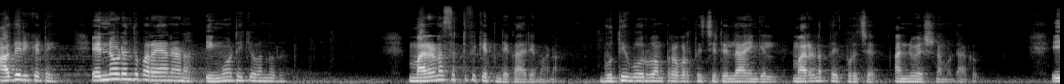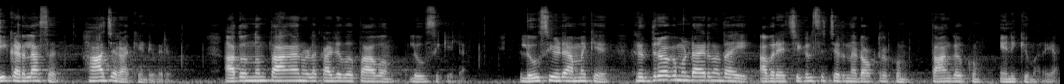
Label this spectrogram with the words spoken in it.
അതിരിക്കട്ടെ എന്നോടെന്ത് പറയാനാണ് ഇങ്ങോട്ടേക്ക് വന്നത്? മരണ സർട്ടിഫിക്കറ്റിന്റെ കാര്യമാണ്. ബുദ്ധിപൂർവം പ്രവർത്തിച്ചിട്ടില്ല എങ്കിൽ മരണത്തെക്കുറിച്ച് അന്വേഷണമുണ്ടാകും. ഈ കടലാസ് ഹാജരാക്കേണ്ടി വരും. അതൊന്നും താങ്ങാനുള്ള കഴിവ് പാവം ലൂസിക്കില്ല. ലൂസിയുടെ അമ്മയ്ക്ക് ഹൃദ്രോഗമുണ്ടായിരുന്നതായി അവരെ ചികിത്സിച്ചിരുന്ന ഡോക്ടർക്കും താങ്കൾക്കും എനിക്കും അറിയാം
